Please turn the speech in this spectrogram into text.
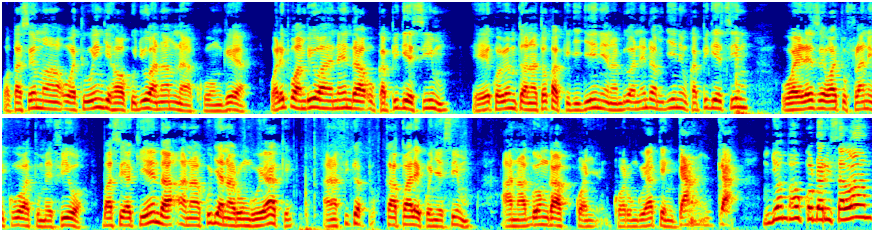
Wakasema watu wengi hawakujua namna ya kuongea. Walipoambiwa nenda ukapige simu e, kwa hiyo mtu anatoka kijijini anaambiwa nenda mjini ukapige simu waeleze watu fulani kuwa tumefiwa. Basi akienda anakuja na rungu yake anafika ka pale kwenye simu anagonga kwa, kwa rungu yake nganga. Mjomba huko dar es salaam?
